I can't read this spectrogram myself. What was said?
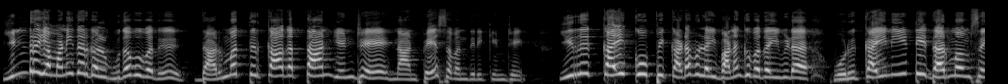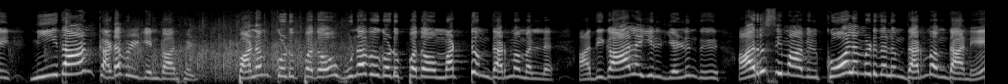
இன்றைய மனிதர்கள் உதவுவது தர்மத்திற்காகத்தான் என்றே நான் பேச வந்திருக்கின்றேன். இரு கை கூப்பி கடவுளை வணங்குவதை விட ஒரு கை நீட்டி தர்மம் செய் நீதான் கடவுள் என்பார்கள். பணம் கொடுப்பதோ உணவு கொடுப்பதோ மட்டும் தர்மம் அல்ல அதிகாலையில் எழுந்து அரிசி மாவில் கோலமிடுதலும் தர்மம் தானே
